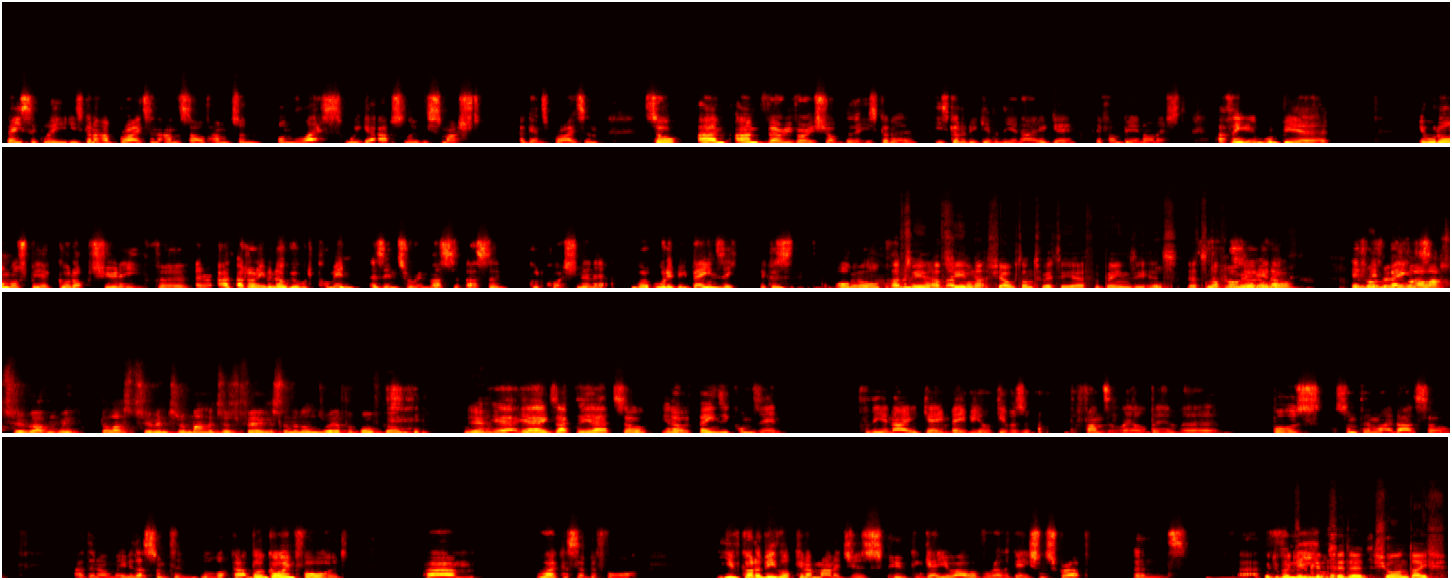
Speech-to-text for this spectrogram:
basically he's going to have Brighton and Southampton unless we get absolutely smashed against Brighton. So I'm I'm very very shocked that he's gonna he's gonna be given the United game. If I'm being honest, I think it would be a it would almost be a good opportunity for. I, I don't even know who would come in as interim. That's that's a good question, isn't it? Would, would it be Bainesy? Because all, Well, all I've seen I've seen that shout on Twitter, yeah, for Bainesy. It's that's not for me. So, you one. Know, We've if, got if rid of our last two, haven't we? The last two interim managers, Ferguson and Unsworth, are both gone. Yeah, Yeah, yeah, exactly. Yeah. So, you know, if Bainesy comes in for the United game, maybe he'll give us a, the fans a little bit of a buzz, something like that. So, I don't know, maybe that's something we'll look at. But going forward, um, like I said before, you've got to be looking at managers who can get you out of a relegation scrap. And uh, would, would you me, the- consider Sean Dyche?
